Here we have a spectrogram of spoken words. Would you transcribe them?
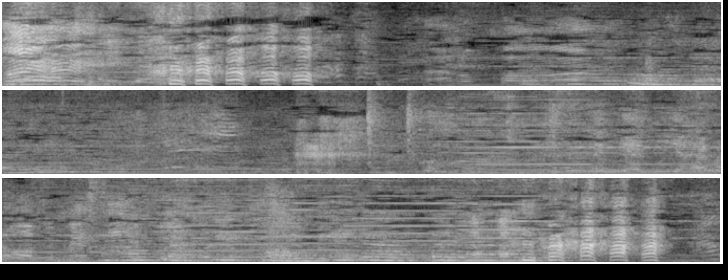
เฮ้ยตาลงปอเด็กๆกูอยากให้มันออกจากแมสซี่จากที่เขาไม่ได้ไปเอ้า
